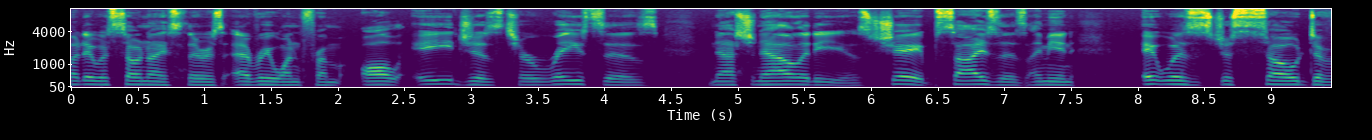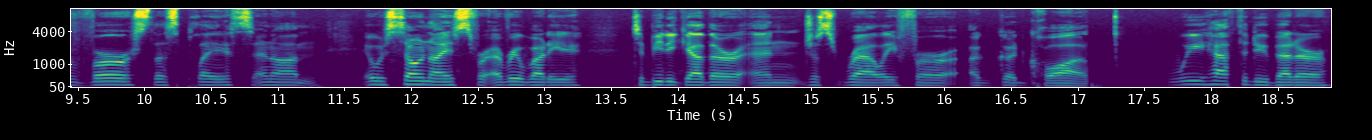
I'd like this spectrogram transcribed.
but it was so nice. There was everyone from all ages to races, nationalities, shapes, sizes. I mean, it was just so diverse this place, and um, it was so nice for everybody to be together and just rally for a good cause. We have to do better.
